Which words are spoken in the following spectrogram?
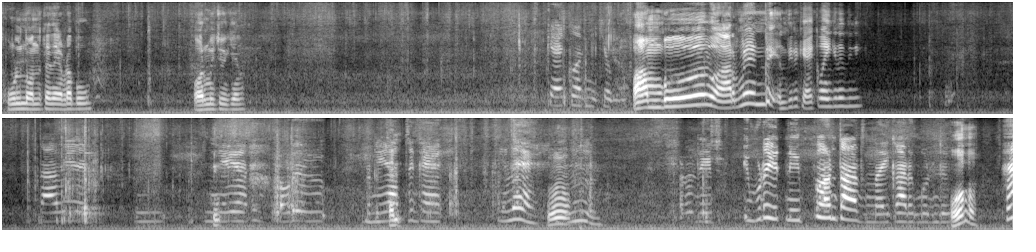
സ്കൂളിൽ നിന്ന് വന്നിട്ട് എവിടെ പോകും ഓർമ്മിച്ച് നോക്കിയാണ് അമ്പോ ഓർമ്മയുണ്ട്. എന്തിനു കേക്ക് വാങ്ങിക്കുന്നത് എന്തിന് ഇവിടെ കൊണ്ട്. ഓ. ഹേ?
